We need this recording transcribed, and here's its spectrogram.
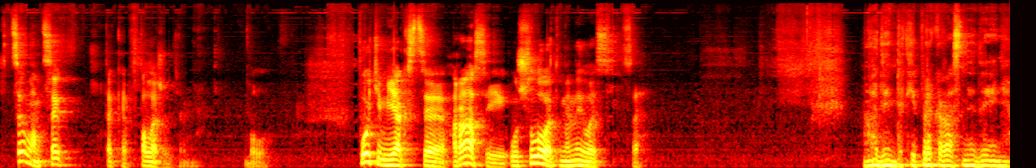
в цілому це таке положительне було. Потім як це раз і ушло, відмінилось все. Один такий прекрасний день.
